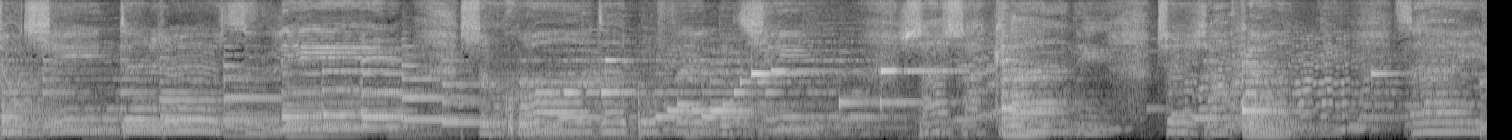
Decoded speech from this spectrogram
柔情的日子里生活的不费力气傻傻看你只要和你在一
